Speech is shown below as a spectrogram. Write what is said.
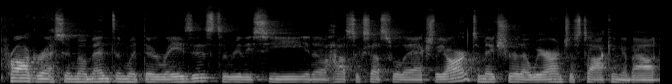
progress and momentum with their raises to really see, you know, how successful they actually are to make sure that we aren't just talking about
